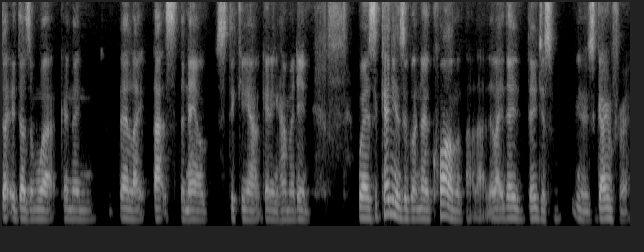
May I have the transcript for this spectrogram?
yeah. it doesn't work and then they're like that's the nail sticking out getting hammered in. Whereas the kenyans have got no qualm about that. They're like they they just you know just going for it.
